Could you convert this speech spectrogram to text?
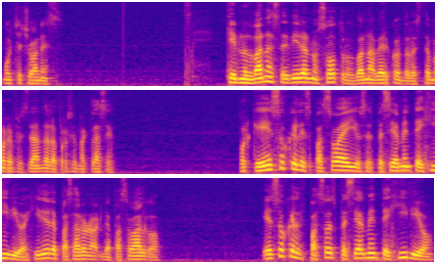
muchachones que nos van a servir a nosotros, van a ver cuando lo estemos reflexionando en la próxima clase. Porque eso que les pasó a ellos, especialmente a Egidio, a Egidio le, pasaron, le pasó algo. Eso que les pasó especialmente a Egidio,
